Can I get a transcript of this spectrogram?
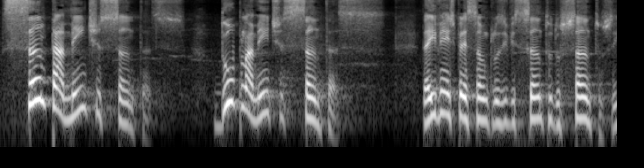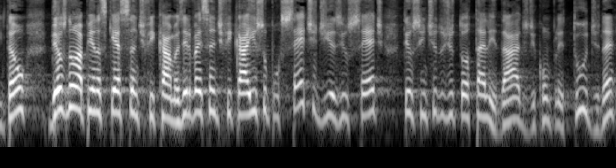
santamente santas, duplamente santas. Daí vem a expressão, inclusive, santo dos santos. Então, Deus não apenas quer santificar, mas Ele vai santificar isso por sete dias, e o sete tem o sentido de totalidade, de completude. Né?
